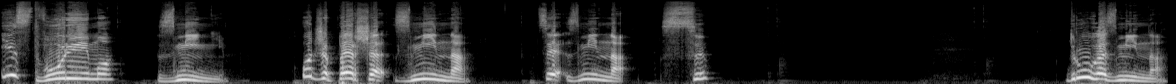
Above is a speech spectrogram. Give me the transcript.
і створюємо змінні. Отже, перша змінна це змінна С. Друга змінна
